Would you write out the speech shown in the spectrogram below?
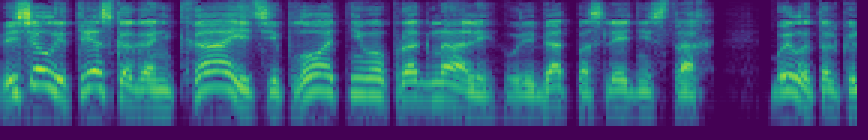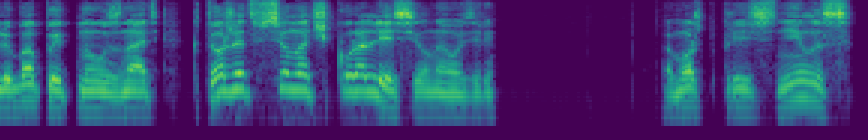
Веселый треск огонька и тепло от него прогнали у ребят последний страх. Было только любопытно узнать, кто же это всю ночь куролесил на озере. — А может, приснилось?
